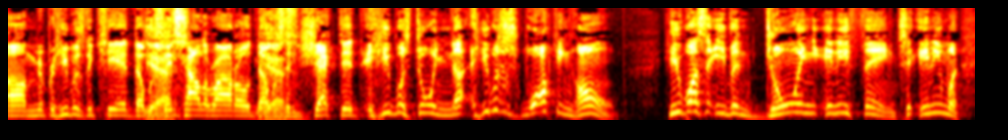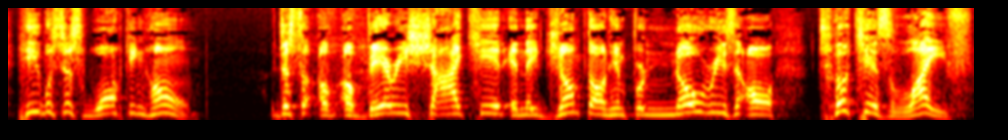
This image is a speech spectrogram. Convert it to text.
Um, remember, he was the kid that was Yes. in Colorado that was injected. He was doing, no, he was just walking home. He wasn't even doing anything to anyone. He was just walking home just a, a very shy kid, and they jumped on him for no reason. at All took his life,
